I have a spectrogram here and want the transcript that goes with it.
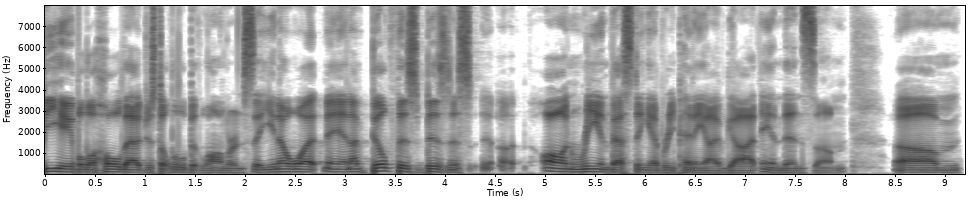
be able to hold out just a little bit longer and say, you know what, man, I've built this business uh, on reinvesting every penny I've got and then some. Um,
